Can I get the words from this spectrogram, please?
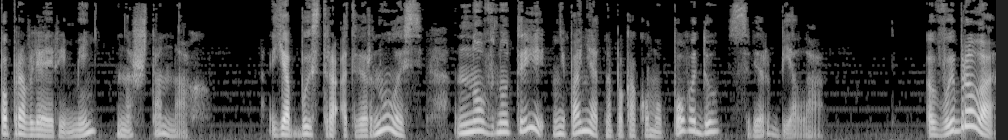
поправляя ремень на штанах. Я быстро отвернулась, но внутри, непонятно по какому поводу, свербела. «Выбрала?»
